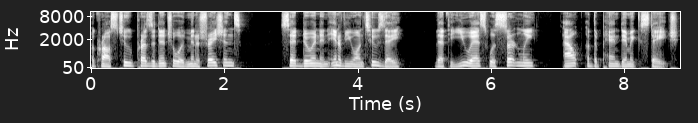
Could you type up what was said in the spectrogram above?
across two presidential administrations, said during an interview on Tuesday that the U.S. was certainly out of the pandemic stage,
